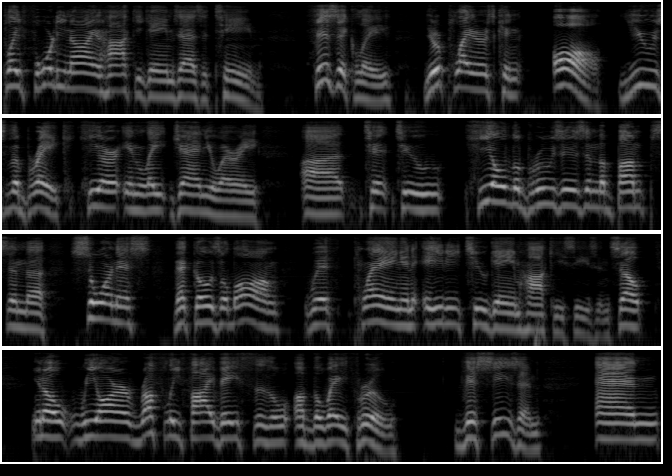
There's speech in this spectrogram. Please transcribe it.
played 49 hockey games as a team. Physically, your players can all use the break here in late January uh, to to heal the bruises and the bumps and the soreness that goes along with playing an 82 game hockey season. So, you know, we are roughly five eighths of of the way through this season, and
